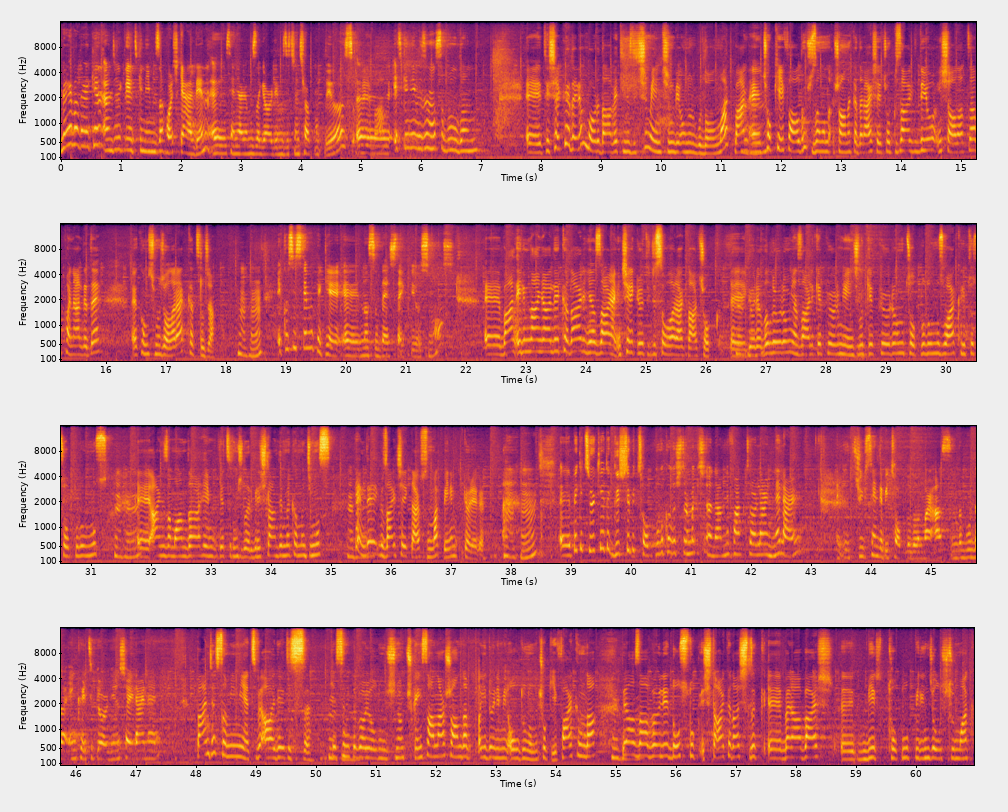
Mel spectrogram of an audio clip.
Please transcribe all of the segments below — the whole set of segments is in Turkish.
Merhabalar Ekin. Öncelikle etkinliğimize hoş geldin. Ee, seni aramızda gördüğümüz için çok mutluyuz. Merhaba. Ee, etkinliğimizi nasıl buldun? Ee, teşekkür ederim bu arada davetiniz için. Benim için bir onur burada olmak. Ben e, çok keyif aldım. Şu zaman şu ana kadar her şey çok güzel gidiyor. İnşallah da panelde de e, konuşmacı olarak katılacağım. Hı hı. Ekosistemi peki e, nasıl destekliyorsunuz? Ee, ben elimden geldiği kadar yazar, yani içerik üreticisi olarak daha çok e, görev alıyorum. Yazarlık yapıyorum, yayıncılık yapıyorum. Topluluğumuz var, kripto topluluğumuz. Ee, aynı zamanda hem yatırımcıları bilinçlendirmek amacımız hem de güzel içerikler sunmak benim görevim. Ee, peki Türkiye'de güçlü bir topluluk oluşturmak için önemli faktörler neler? Çünkü senin de bir topluluğun var aslında. Burada en kritik gördüğün şeyler ne? Bence samimiyet ve aidiyet hissi. Kesinlikle böyle olduğunu düşünüyorum. Çünkü insanlar şu anda ayı dönemin olduğunun çok iyi farkında. Biraz daha böyle dostluk, işte arkadaşlık, e, beraber e, bir topluluk bilinci oluşturmak,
